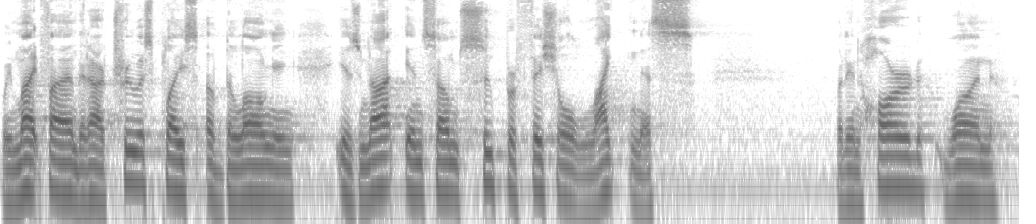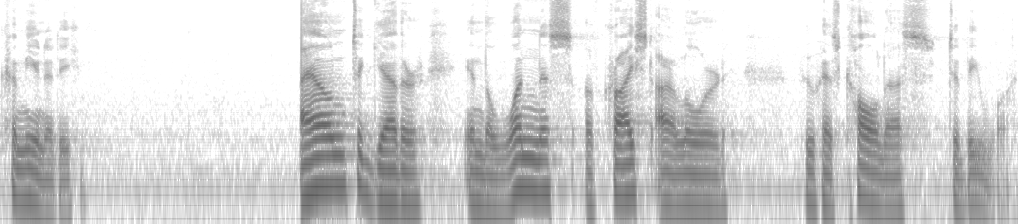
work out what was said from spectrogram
we might find that our truest place of belonging is not in some superficial likeness, but in hard won community, bound together in the oneness of Christ our Lord, who has called us to be one.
